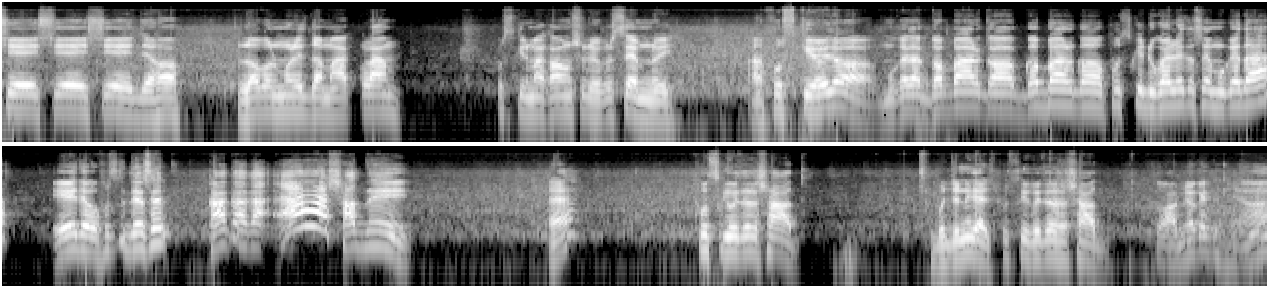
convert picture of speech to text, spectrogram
সে সে সে দেখ লবণ মরিচ দা মাখলাম ফুচকির মাখাও শুরু করছে এমনই। আর ফুচকি হইল, মুখে দা গব্বার গপ গব্বার গপ ফুচকি ঢুকাই লাইতেছে মুখে দা। এই দেখো ফুচকি দিয়েছেন? কা কা কা স্বাদ নেই। হ্যাঁ? ফুচকি হইতেছে স্বাদ। বুঝছ নি গাছ ফুচকি হইতেছে স্বাদ। তো আমিও কাছে হ্যাঁ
